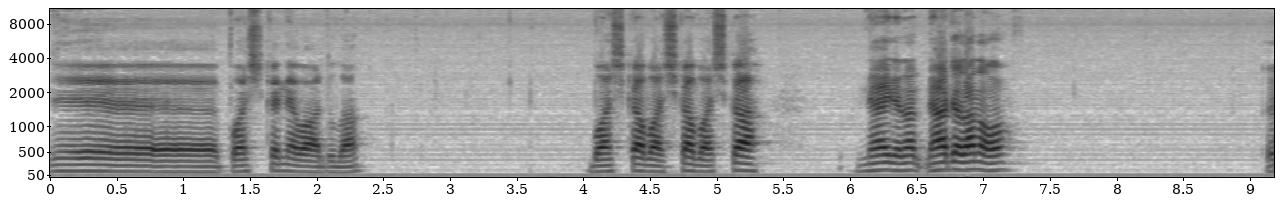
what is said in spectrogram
eee başka ne vardı lan? Başka başka başka. Nerede lan? Nerede lan o? Eee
